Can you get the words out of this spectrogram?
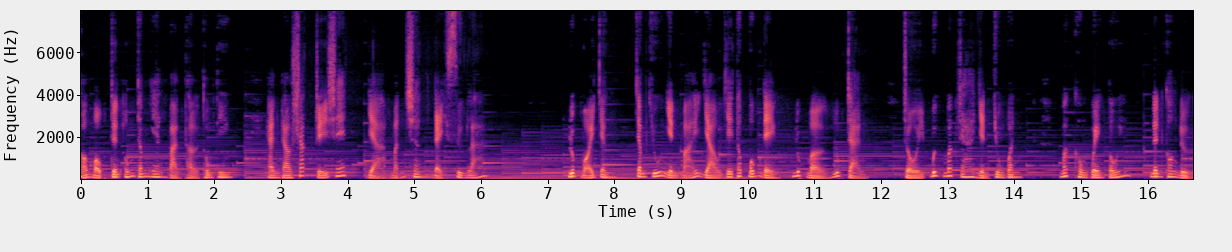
Có một trên ống cắm nhang bàn thờ thông thiên, hàng rào sắt trĩ sét và mảnh sân đầy xương lá. Lúc mỏi chân, chăm chú nhìn mãi vào dây tóc bóng đèn, lúc mờ, lúc trạng, rồi bước mắt ra nhìn chung quanh. Mắt không quen tối, nên con đường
